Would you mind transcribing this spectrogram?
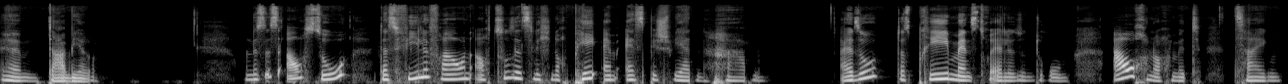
ähm, da wäre. Und es ist auch so, dass viele Frauen auch zusätzlich noch PMS-Beschwerden haben also das prämenstruelle Syndrom, auch noch mit zeigen,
